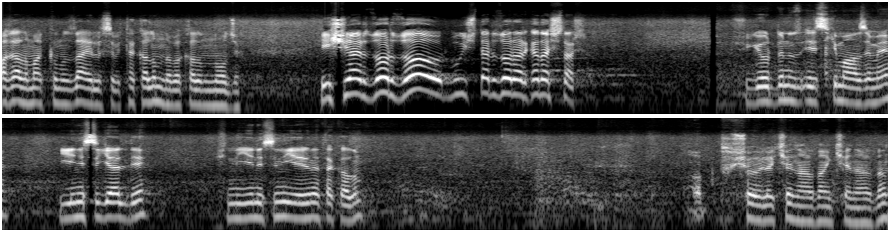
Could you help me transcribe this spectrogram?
Bakalım hakkımızda hayırlısı bir takalım da bakalım ne olacak. İşler zor zor. Bu işler zor arkadaşlar. Şu gördüğünüz eski malzeme. Yenisi geldi. Şimdi yenisini yerine takalım. Hop şöyle kenardan kenardan.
